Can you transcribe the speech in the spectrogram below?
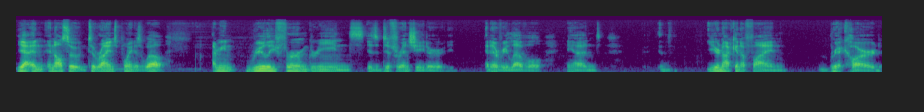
Yeah, and and also to Ryan's point as well. I mean, really firm greens is a differentiator at every level, and you're not going to find brick hard,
